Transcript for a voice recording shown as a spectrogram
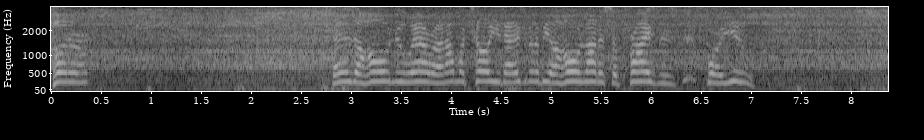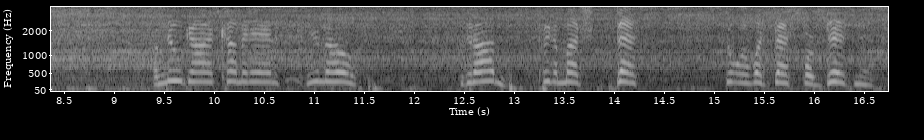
Hunter. There's a whole new era, and I'm gonna tell you that there's gonna be a whole lot of surprises for you. A new guys coming in, you know, because I'm pretty much best doing what's best for business,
